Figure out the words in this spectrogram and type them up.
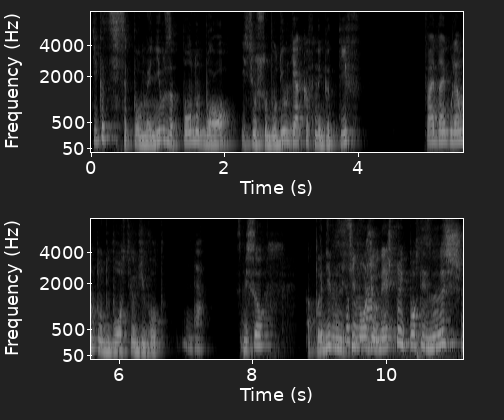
ти като си се променил за по-добро и си освободил някакъв негатив, това е най-голямото удоволствие от живота. да. В смисъл, а преди да не си можел сам- нещо и после изведнъж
